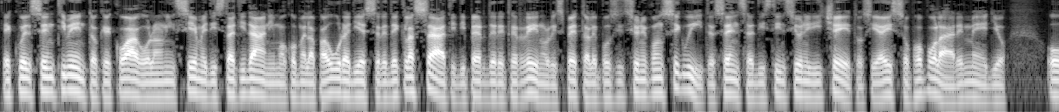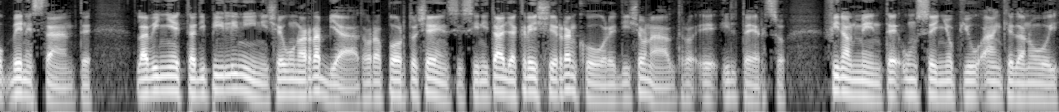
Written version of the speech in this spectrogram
è quel sentimento che coagula un insieme di stati d'animo come la paura di essere declassati, di perdere terreno rispetto alle posizioni conseguite, senza distinzioni di ceto, sia esso popolare, medio o benestante. La vignetta di Pillinini c'è uno arrabbiato, rapporto Censis, in Italia cresce il rancore, dice un altro, e il terzo, finalmente un segno più anche da noi.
